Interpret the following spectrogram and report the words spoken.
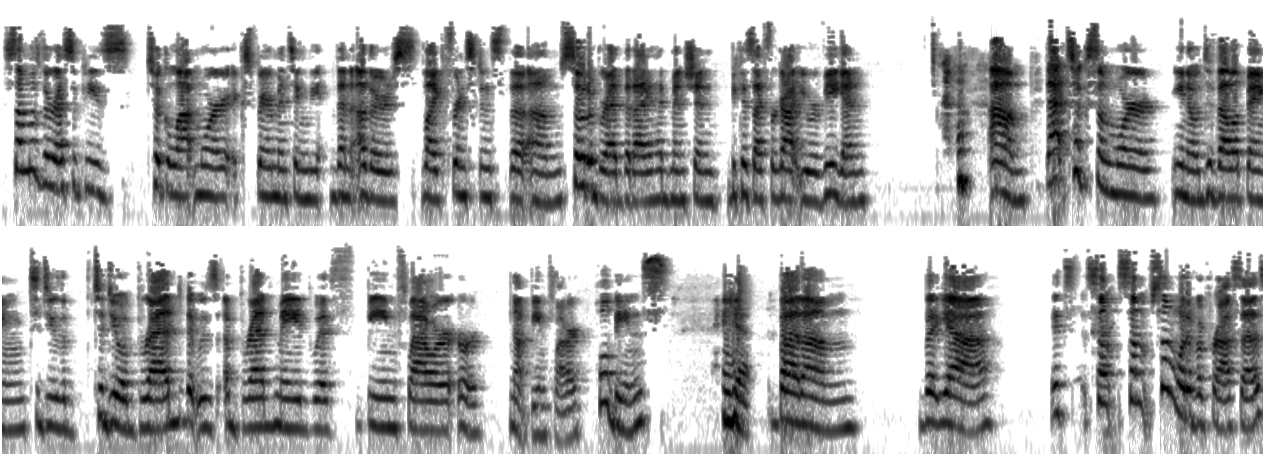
some of the recipes took a lot more experimenting the, than others. Like, for instance, the um, soda bread that I had mentioned because I forgot you were vegan. um, that took some more, you know, developing to do the to do a bread that was a bread made with bean flour or not bean flour, whole beans yeah. but um but yeah it's some some somewhat of a process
